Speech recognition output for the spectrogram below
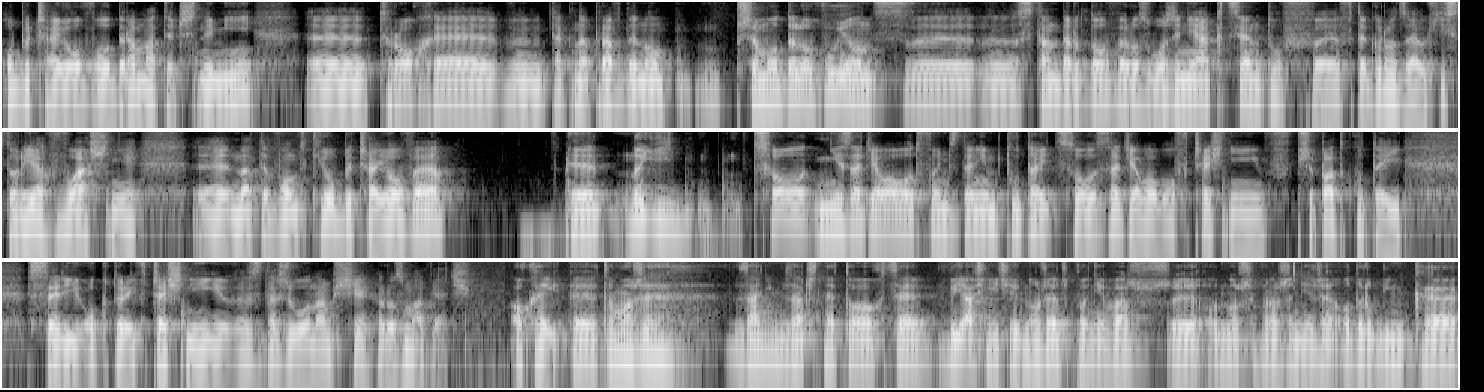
obyczajowo-dramatycznymi, trochę tak naprawdę no, przemodelowując standardowe rozłożenie akcentów w tego rodzaju historiach właśnie na te wątki obyczajowe. E, no i co nie zadziałało Twoim zdaniem tutaj, co zadziałało wcześniej w przypadku tej serii, o której wcześniej zdarzyło nam się rozmawiać? Okej, okay, e, to może zanim zacznę, to chcę wyjaśnić jedną rzecz, ponieważ e, odnoszę wrażenie, że odrobinkę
